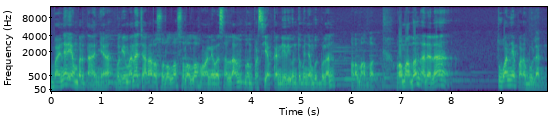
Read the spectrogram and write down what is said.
Banyak yang bertanya bagaimana cara Rasulullah Shallallahu Alaihi Wasallam mempersiapkan diri untuk menyambut bulan Ramadan. Ramadan adalah tuannya para bulan.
